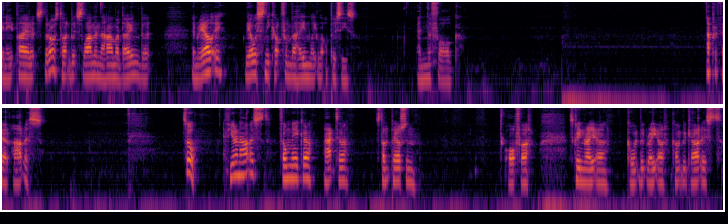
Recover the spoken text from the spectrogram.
Fucking hate pirates. They're always talking about slamming the hammer down, but in reality, they always sneak up from behind like little pussies. In the fog. I prefer artists. So, if you're an artist, filmmaker, actor, stunt person, author, screenwriter, comic book writer, comic book artist,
